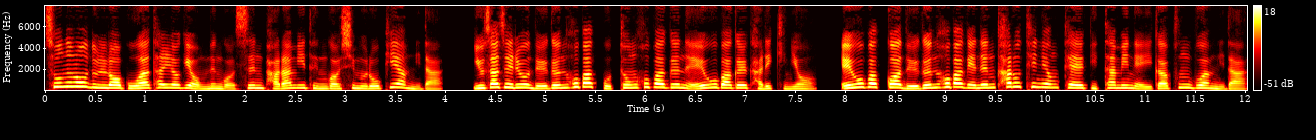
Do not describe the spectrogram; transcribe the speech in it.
손으로 눌러 보아 탄력이 없는 것은 바람이 든 것이므로 피합니다. 유사재료 늙은 호박 보통 호박은 애호박을 가리키며 애호박과 늙은 호박에는 카로틴 형태의 비타민 A가 풍부합니다.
